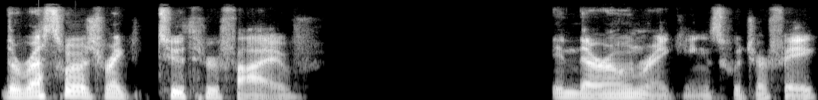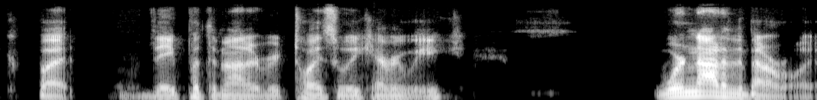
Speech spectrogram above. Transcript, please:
the wrestlers ranked two through five in their own rankings, which are fake, but they put them out every twice a week, every week. We're not in the battle royal.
